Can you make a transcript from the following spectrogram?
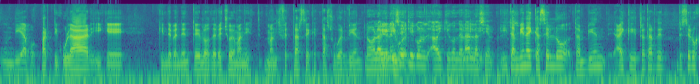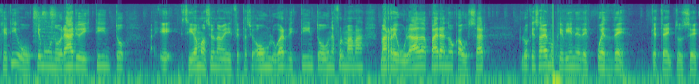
un, día particular y que, que, independiente de los derechos de manifestarse que está súper bien. No, la violencia hay, que hay que condenarla siempre. Y, también hay que hacerlo, también hay que tratar de, ser objetivo, busquemos un horario distinto. Eh, si vamos a hacer una manifestación o un lugar distinto o una forma más, más regulada para no causar lo que sabemos que viene después de. que está Entonces,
